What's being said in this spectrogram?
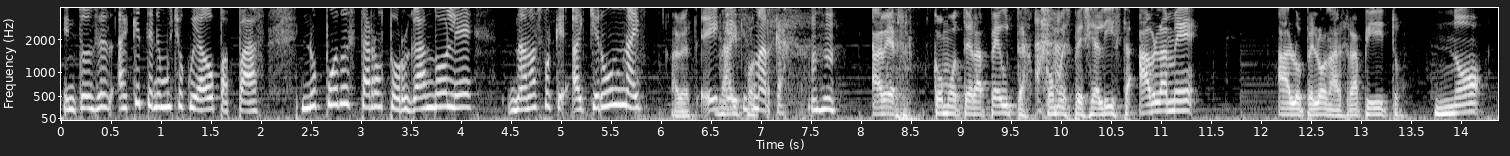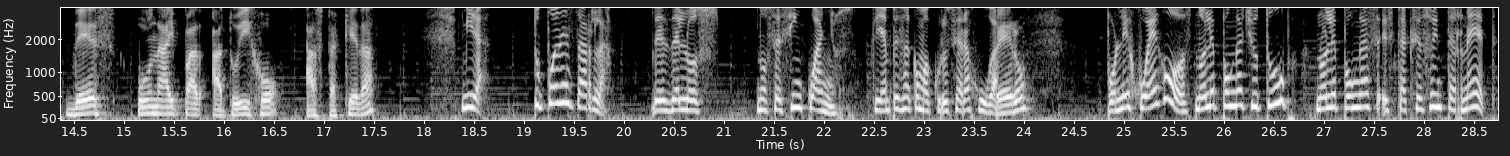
Entonces hay que tener mucho cuidado, papás. No puedo estar otorgándole nada más porque ay, quiero un iPhone, A ver, eh, X iPhone. marca. A ver, como terapeuta, como especialista, háblame a lo pelona, rapidito. No des un iPad a tu hijo hasta qué edad. Mira, tú puedes darla desde los, no sé, cinco años, que ya empiezan como a crucear a jugar. Pero ponle juegos, no le pongas YouTube, no le pongas este acceso a internet.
